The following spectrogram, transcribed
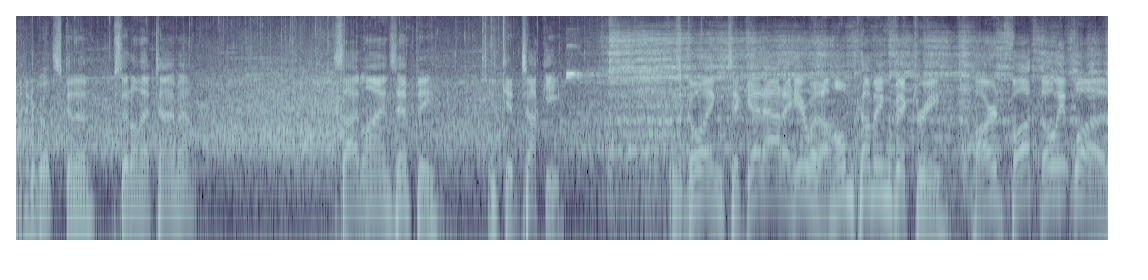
Vanderbilt's going to sit on that timeout. Sidelines empty. And Kentucky is going to get out of here with a homecoming victory. Hard fought though it was.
